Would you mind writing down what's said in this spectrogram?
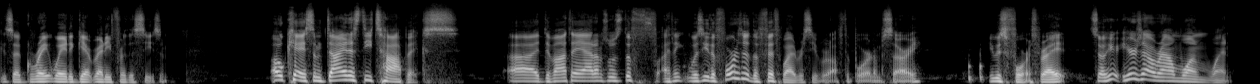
It's a great way to get ready for the season. Okay, some dynasty topics. Uh, Davante Adams was the f- I think was he the fourth or the fifth wide receiver off the board? I'm sorry, he was fourth, right? So here, here's how round one went:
